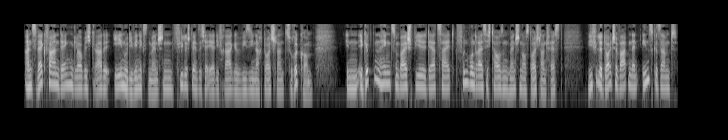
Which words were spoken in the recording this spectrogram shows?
Ans Wegfahren denken, glaube ich, gerade eh nur die wenigsten Menschen. Viele stellen sich ja eher die Frage, wie sie nach Deutschland zurückkommen. In Ägypten hängen zum Beispiel derzeit 35.000 Menschen aus Deutschland fest. Wie viele Deutsche warten denn insgesamt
